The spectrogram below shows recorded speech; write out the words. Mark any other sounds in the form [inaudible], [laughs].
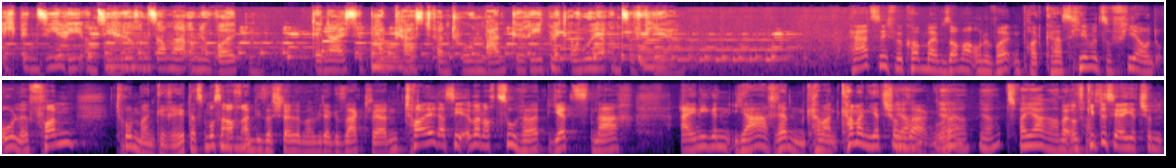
Ich bin Siri und Sie hören Sommer ohne Wolken. Der nice Podcast von Tonbandgerät mit Ole und Sophia. Herzlich willkommen beim Sommer ohne Wolken Podcast hier mit Sophia und Ole von Tonbandgerät. Das muss auch an dieser Stelle mal wieder gesagt werden. Toll, dass ihr immer noch zuhört. Jetzt nach einigen Jahren kann man kann man jetzt schon ja, sagen, ja, oder? Ja, ja, zwei Jahre haben Bei wir uns fast. gibt es ja jetzt schon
